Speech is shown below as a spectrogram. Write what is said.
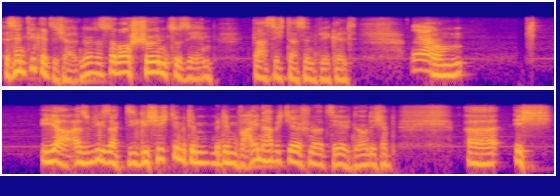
es entwickelt sich halt. Ne? Das ist aber auch schön zu sehen, dass sich das entwickelt. Ja. Ähm, ja, also wie gesagt, die Geschichte mit dem, mit dem Wein habe ich dir ja schon erzählt. Ne? Und ich habe, äh, ich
